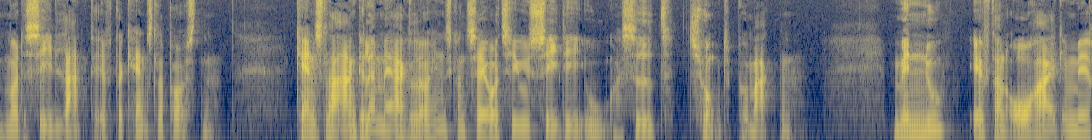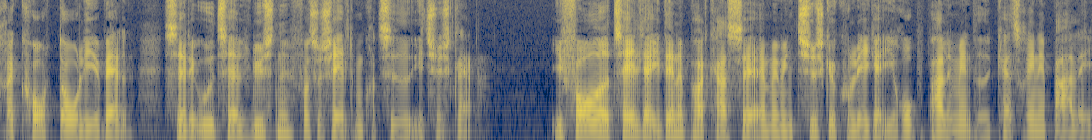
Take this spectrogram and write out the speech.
måtte se langt efter kanslerposten. Kansler Angela Merkel og hendes konservative CDU har siddet tungt på magten. Men nu, efter en årrække med rekorddårlige valg, ser det ud til at lysne for Socialdemokratiet i Tyskland. I foråret talte jeg i denne podcastserie med min tyske kollega i Europaparlamentet, Katarine Barley.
